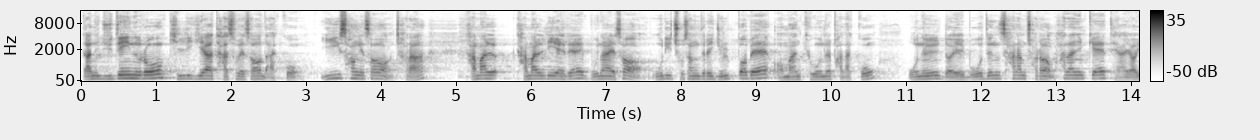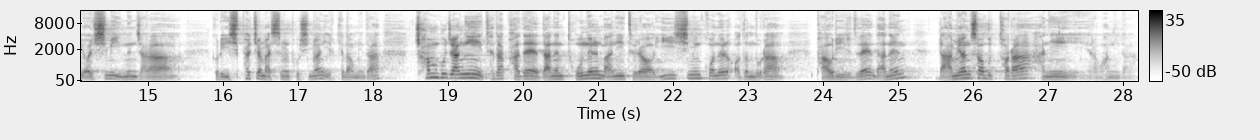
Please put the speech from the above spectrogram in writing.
나는 유대인으로 길리기아 다소에서 났고 이 성에서 자라 가말 가말리엘의 문화에서 우리 조상들의 율법에 엄한 교훈을 받았고 오늘 너의 모든 사람처럼 하나님께 대하여 열심히 있는 자라. 그리고 28절 말씀을 보시면 이렇게 나옵니다. 천부장이 대답하되 나는 돈을 많이 들여 이 시민권을 얻었노라. 바울이 이르되 나는 나면서부터라 하니라고 합니다.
